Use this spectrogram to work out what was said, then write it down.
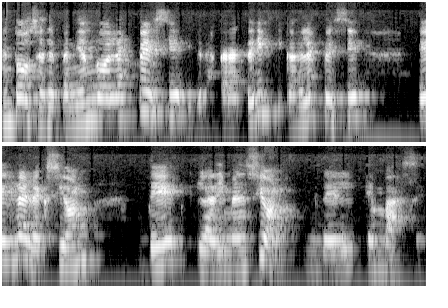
entonces, dependiendo de la especie y de las características de la especie, es la elección de la dimensión del envase.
